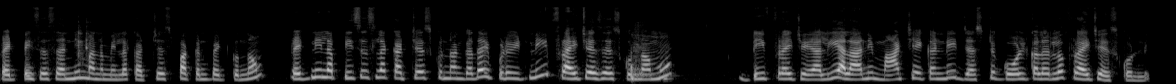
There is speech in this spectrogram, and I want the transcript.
బ్రెడ్ పీసెస్ అన్నీ మనం ఇలా కట్ చేసి పక్కన పెట్టుకుందాం. బ్రెడ్ని ఇలా పీసెస్లా కట్ చేసుకున్నాం కదా ఇప్పుడు వీటిని ఫ్రై చేసేసుకుందాము. డీప్ ఫ్రై చేయాలి. అలా అని మార్చేయకండి. జస్ట్ గోల్డ్ కలర్లో ఫ్రై చేసుకోండి.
